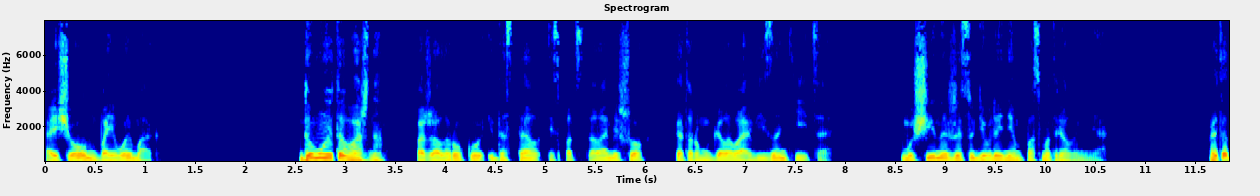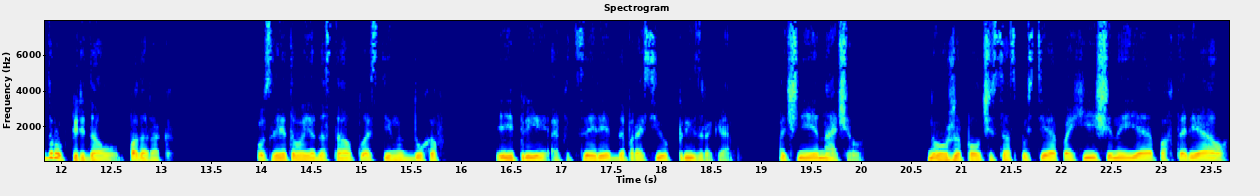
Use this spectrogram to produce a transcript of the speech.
А еще он боевой маг. «Думаю, это важно», — пожал руку и достал из-под стола мешок, в котором голова византийца. Мужчина же с удивлением посмотрел на меня. «Это друг передал подарок». После этого я достал пластину духов и при офицере допросил призрака. Точнее, начал. Но уже полчаса спустя похищенный я повторял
